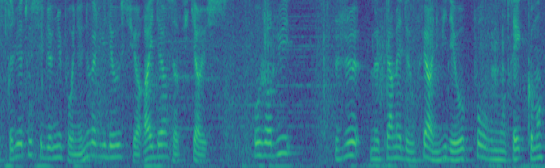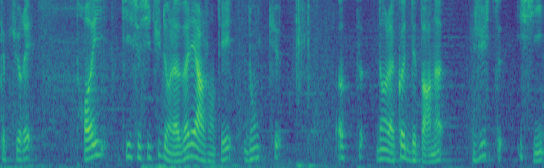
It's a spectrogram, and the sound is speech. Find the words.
salut à tous et bienvenue pour une nouvelle vidéo sur Riders of Icarus. Aujourd'hui, je me permets de vous faire une vidéo pour vous montrer comment capturer Troy qui se situe dans la vallée argentée, donc hop, dans la côte de Parna, juste ici.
